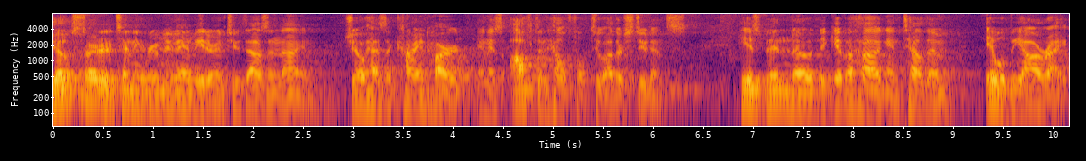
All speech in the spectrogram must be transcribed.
Joe started attending Ruby Van Meter in 2009. Joe has a kind heart and is often helpful to other students. He has been known to give a hug and tell them, it will be all right.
